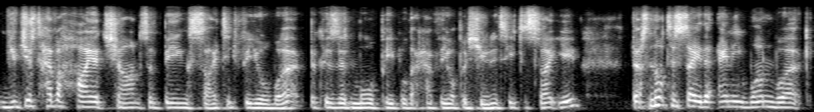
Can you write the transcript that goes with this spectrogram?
you just have a higher chance of being cited for your work because there's more people that have the opportunity to cite you. That's not to say that any one work,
